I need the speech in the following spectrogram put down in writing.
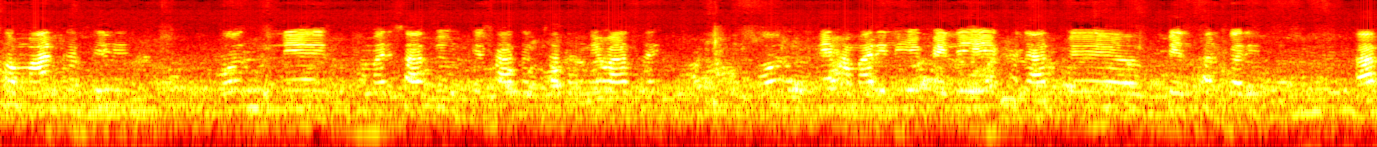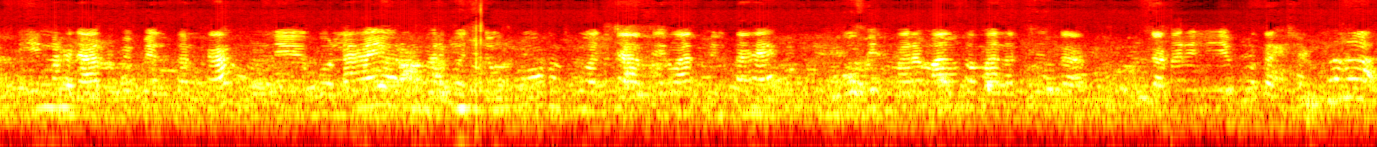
सम्मान करते हैं और उनने हमारे साथ में, उनके साथ अच्छा धन्यवाद है। और उनने हमारे लिए पहले एक हज़ार रुपये पेंशन करी अब तीन हज़ार रुपये पेंशन का हमने बोला है और हमारे बच्चों को हमको अच्छा आशीर्वाद मिलता है। वो भी हमारा मान सम्मान अच्छे का हमारे लिए बहुत अच्छा है।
